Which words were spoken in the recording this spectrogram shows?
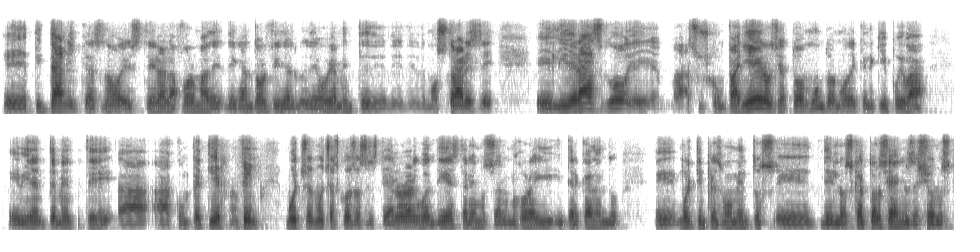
eh, titánicas, ¿no? Este era la forma de, Gandolfi, de, obviamente, de, demostrar ese eh, liderazgo eh, a sus compañeros y a todo el mundo, ¿no? De que el equipo iba evidentemente a, competir. En fin, muchas, muchas cosas. Este, a lo largo del día estaremos a lo mejor ahí intercalando múltiples momentos de los 14 años de Cholos.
